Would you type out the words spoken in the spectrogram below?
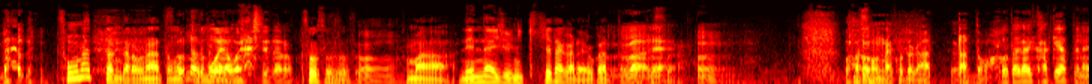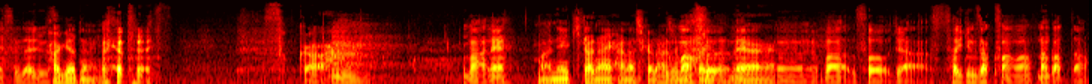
そうなったんだろうなと思そんなのもやもやしてたの？そうそうそうそうう、まあ年内中に聞けたからよかったけどまあね。うん。まあそんなことがあったとお互い掛け合ってないですよ、大丈夫です。鍵合ってない掛け合ってないです。そっか、うん。まあね。まあね汚い話から始まったけどそうだね,、ね。うん。まあそう、じゃあ、最近ザックさんは何かあった？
